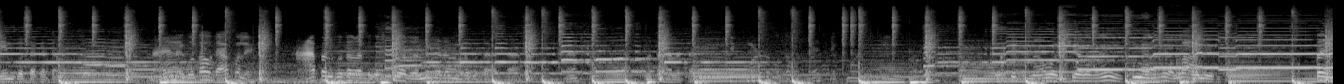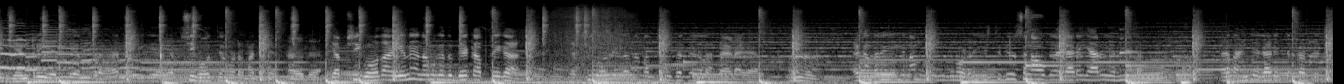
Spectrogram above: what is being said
ಏನು ಗೊತ್ತಾಗತ್ತ? ಗೊತ್ತಾಗುತ್ತೆ ಆ್ಯಪಲ್ಲೇ ಆ್ಯಪಲ್ಲಿ ಗೊತ್ತಾಗುತ್ತೆ ರನ್ನಿಂಗ್ ಅದ ಅಂತ ಗೊತ್ತಾಗತ್ತಾ ಗೊತ್ತಾಗಲ್ಲ ಚೆಕ್ ಮಾಡಿದ್ರೆ ಗೊತ್ತಾಗುತ್ತೆ ಚೆಕ್ ನಾವು ಅದಕ್ಕೆ ಹೇಳಿದ್ರೆ ಸುಮ್ಮನೆ ಅಂದ್ರೆ ಎಲ್ಲ ಆನ್ ಇರುತ್ತೆ. ಎಂಟ್ರಿ ಎಲ್ಲಿ ಅಂದ್ರೆ ನಮಗೆ ಎಫ್ ಸಿಗೆ ಹೋಗ್ತೀವಿ ನೋಡ್ರಿ ಮತ್ತೆ. ಹೌದು. ಎಫ್ ಸಿಗೆ ಹೋದಾಗೇನೆ ನಮ್ಗೆ ಅದು ಬೇಕಾಗ್ತದೆ ಈಗ. ಎಫ್ ಸಿಗೆ ಹೋಗಿಲ್ಲ ಅಂದ್ರೆ ಮತ್ತೆ ಬೇಕಾಗಲ್ಲ ಬೇಡ ಆಗಲ್ಲ ಹಾಂ. ಯಾಕಂದ್ರೆ ಈಗ ನಮ್ಗೆ ಈಗ ನೋಡ್ರಿ ಇಷ್ಟು ದಿವಸ ನಾವು ಗಾಡಿಗೆ ಯಾರೂ ಇರಲಿಲ್ಲ. ನಾನು ಹಂಗೆ ಗಾಡಿ ತಿರ್ಗಾಡ್ತಿದ್ದೆ.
